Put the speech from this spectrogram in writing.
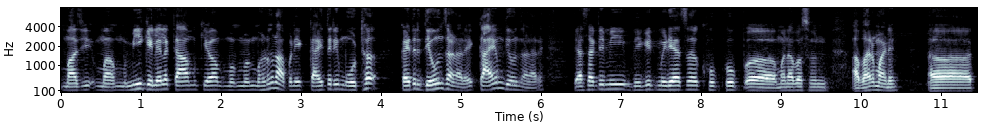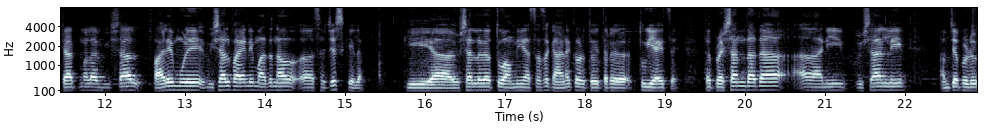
माझी म- मी केलेलं काम किंवा म्हणून आपण एक काहीतरी मोठं काहीतरी देऊन जाणार आहे कायम देऊन जाणार आहे. त्यासाठी मी बिगिट मीडियाचं खूप खूप मनापासून आभार मानेन. त्यात मला विशाल फाळेमुळे विशाल फाळेने माझं नाव सजेस्ट केलं. की विशाल दादा तू आम्ही असं असं गाणं करतोय तर तू यायचं आहे तर प्रशांत दादा आणि विशालने आमच्या प्रोड्यु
